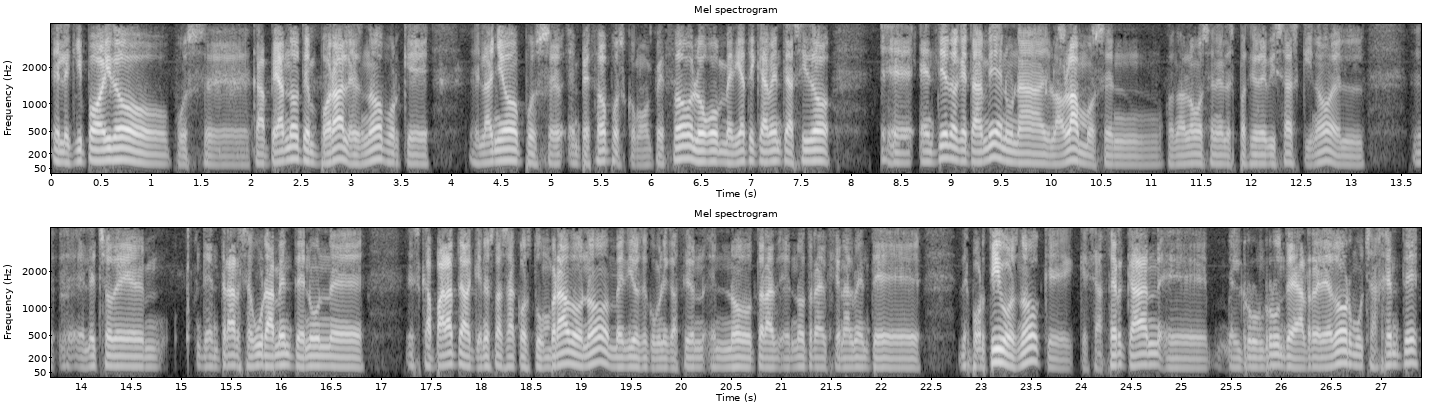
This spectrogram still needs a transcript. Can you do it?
el equipo ha ido pues eh, capeando temporales, ¿no? Porque el año pues eh, empezó pues como empezó, luego mediáticamente ha sido eh, entiendo que también una lo hablamos en cuando hablamos en el espacio de Visaski, ¿no? El, el hecho de, de entrar seguramente en un eh, escaparate al que no estás acostumbrado, ¿no? Medios de comunicación no, no tradicionalmente deportivos, ¿no? Que, se acercan, eh, el run run de alrededor, mucha gente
